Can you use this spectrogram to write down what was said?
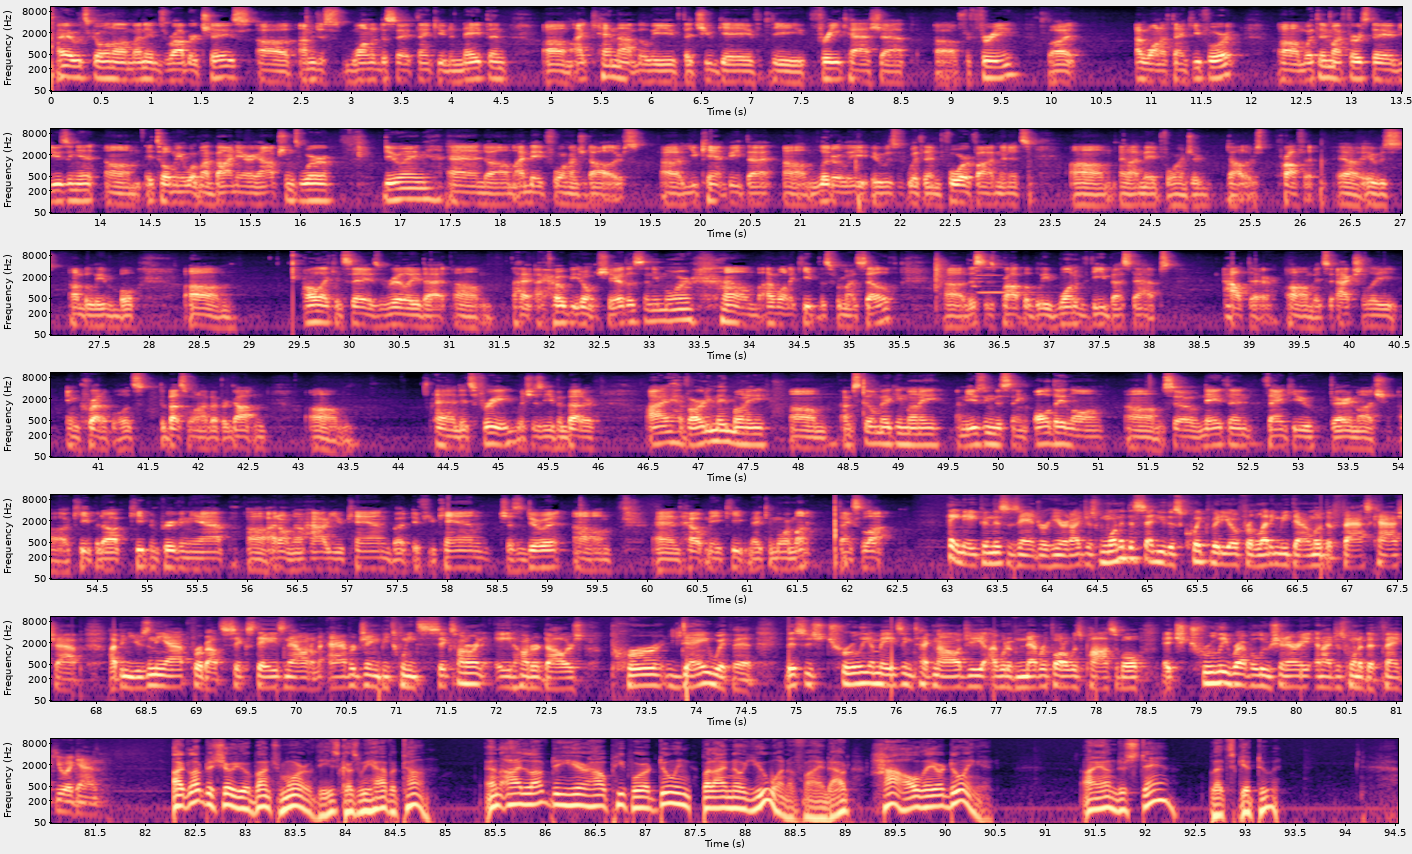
Hey, what's going on? My name's Robert Chase. Uh, I'm just wanted to say thank you to Nathan. Um, I cannot believe that you gave the free Cash App uh, for free, but I want to thank you for it. Um, within my first day of using it, um, it told me what my binary options were doing, and um, I made $400. Uh, you can't beat that. Um, literally, it was within four or five minutes, um, and I made $400 profit. Uh, it was unbelievable. Um, all I can say is really that I, I, hope you don't share this anymore. I want to keep this for myself. Uh, this is probably one of the best apps out there. Um, it's actually incredible. It's the best one I've ever gotten. Um, and it's free, which is even better. I have already made money. Um, I'm still making money. I'm using this thing all day long. Um, so Nathan, thank you very much. Uh, keep it up. Keep improving the app. Uh, I don't know how you can, but if you can, just do it um, and help me keep making more money. Thanks a lot. Hey Nathan, this is Andrew here, and I just wanted to send you this quick video for letting me download the Fast Cash app. I've been using the app for about six days now, and I'm averaging between $600 and $800 per day with it. This is truly amazing technology. I would have never thought it was possible. It's truly revolutionary, and I just wanted to thank you again. I'd love to show you a bunch more of these because we have a ton. And I love to hear how people are doing, but I know you want to find out how they are doing it. I understand. Let's get to it.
